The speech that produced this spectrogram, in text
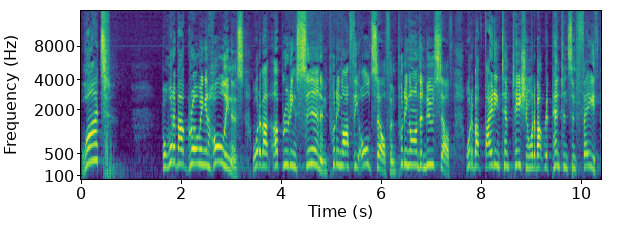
What? But what about growing in holiness? What about uprooting sin and putting off the old self and putting on the new self? What about fighting temptation? What about repentance and faith?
